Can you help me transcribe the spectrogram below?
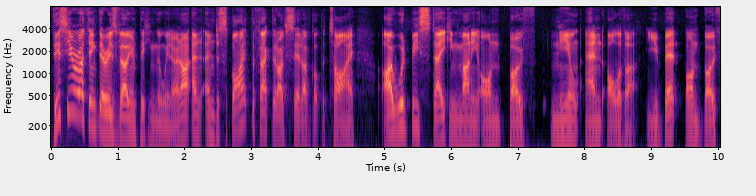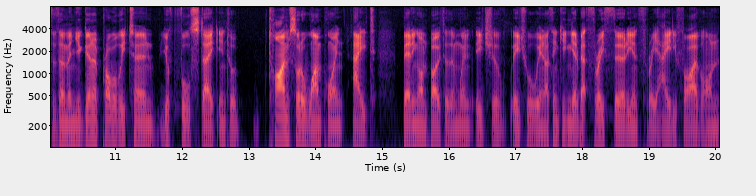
This year, I think there is value in picking the winner. And I, and and despite the fact that I've said I've got the tie, I would be staking money on both Neale and Oliver. You bet on both of them, and you're going to probably turn your full stake into a times sort of 1.8 betting on both of them when each each will win. I think you can get about 330 and 385 on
